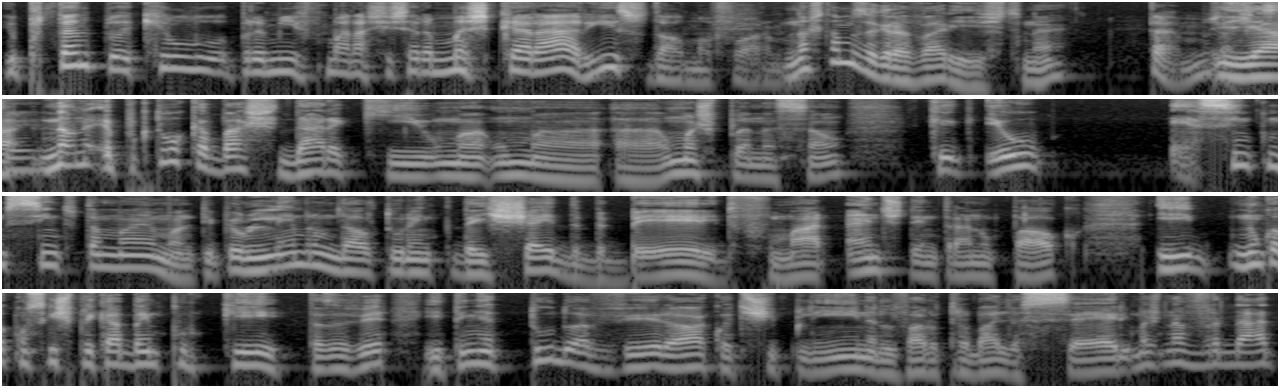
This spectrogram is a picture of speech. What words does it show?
E, portanto, aquilo para mim fumar a xixa era mascarar isso de alguma forma. Nós estamos a gravar isto, não Estamos. Yeah. Não, é porque tu acabaste de dar aqui uma, uma, uh, uma explanação que eu é assim que me sinto também, mano. Tipo, eu lembro-me da altura em que deixei de beber e de fumar antes de entrar no palco e nunca consegui explicar bem porquê, estás a ver? E tinha tudo a ver ah, com a disciplina, levar o trabalho a sério, mas na verdade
